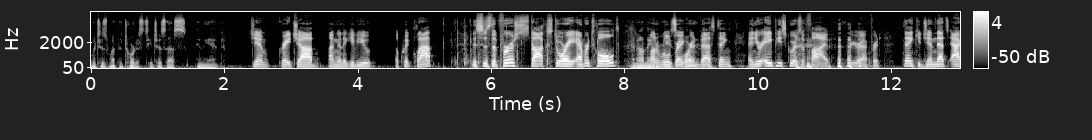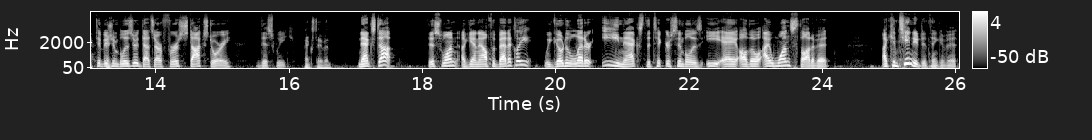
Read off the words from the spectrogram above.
which is what the tortoise teaches us in the end. Jim, great job. I'm going to give you a quick clap. This is the first stock story ever told And on the AP Rule Breaker score? Investing, and your AP score is a five for your effort. Thank you, Jim. That's Activision Blizzard. That's our first stock story this week. Thanks, David. Next up, this one, again alphabetically, we go to the letter E next. The ticker symbol is EA, although I once thought of it, I continue to think of it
